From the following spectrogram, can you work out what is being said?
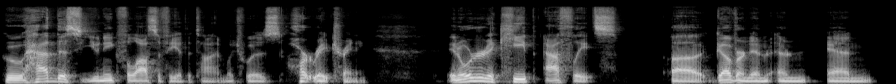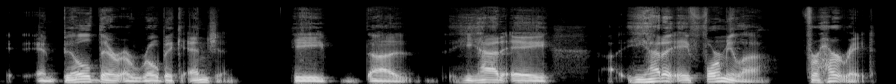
who had this unique philosophy at the time, which was heart rate training. In order to keep athletes uh, govern and and and and build their aerobic engine. He uh, he had a he had a, a, formula for heart rate,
